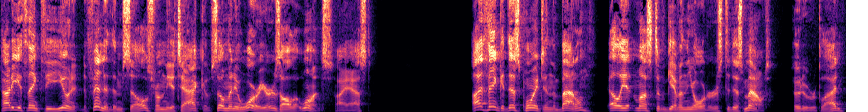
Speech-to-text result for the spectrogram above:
How do you think the unit defended themselves from the attack of so many warriors all at once? I asked. I think at this point in the battle, Elliott must have given the orders to dismount, Hoodoo replied.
